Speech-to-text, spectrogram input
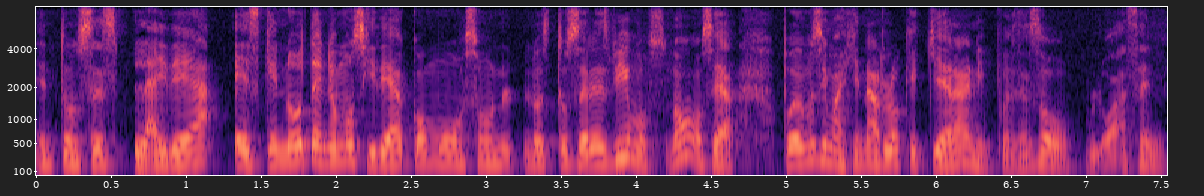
Entonces la idea es que no tenemos idea cómo son estos seres vivos, ¿no? O sea, podemos imaginar lo que quieran y pues eso lo hacen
